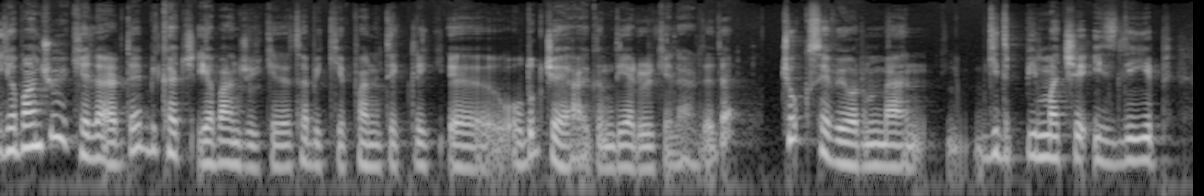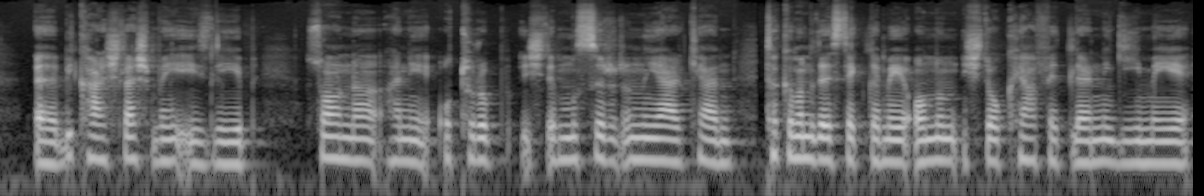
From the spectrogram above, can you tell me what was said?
yabancı ülkelerde birkaç yabancı ülkede tabii ki fanatiklik e, oldukça yaygın diğer ülkelerde de. Çok seviyorum ben gidip bir maçı izleyip e, bir karşılaşmayı izleyip Sonra hani oturup işte mısırını yerken takımını desteklemeyi, onun işte o kıyafetlerini giymeyi,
